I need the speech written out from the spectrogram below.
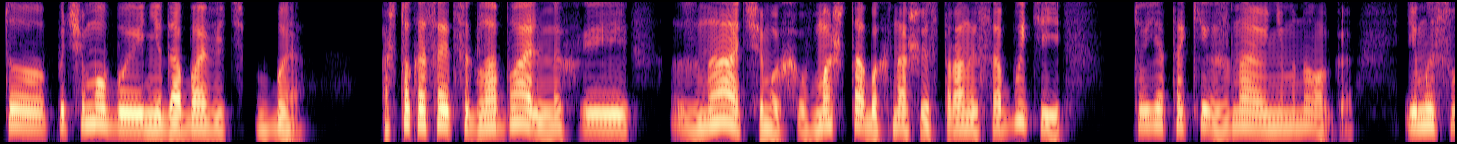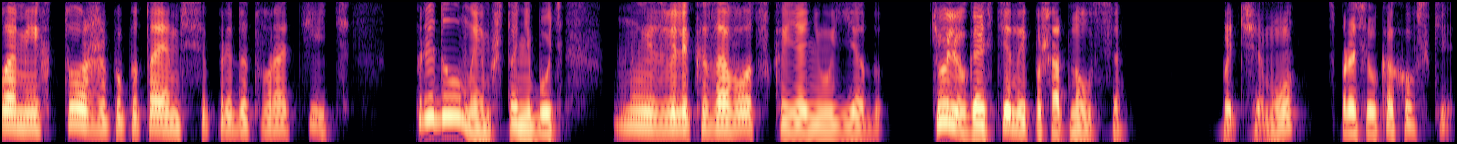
то почему бы не добавить «Б»? А что касается глобальных и значимых в масштабах нашей страны событий, то я таких знаю немного, и мы с вами их тоже попытаемся предотвратить. Придумаем что-нибудь, но из Великозаводска я не уеду. Тюль в гостиной пошатнулся. «Почему?» — спросил Каховский.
